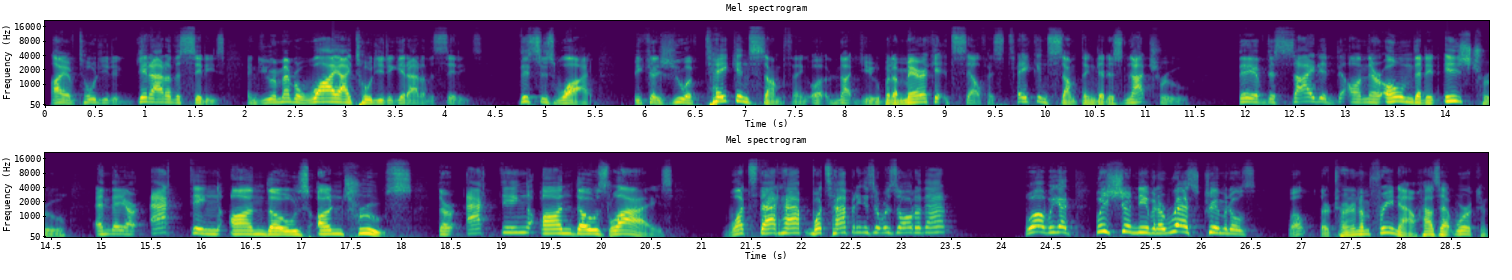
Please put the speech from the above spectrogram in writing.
I have told you to get out of the cities. And do you remember why I told you to get out of the cities? This is why. Because you have taken something, or not you, but America itself has taken something that is not true they have decided on their own that it is true, and they are acting on those untruths. They're acting on those lies. What's that hap- what's happening as a result of that? Well, we got we shouldn't even arrest criminals. Well, they're turning them free now. How's that working?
